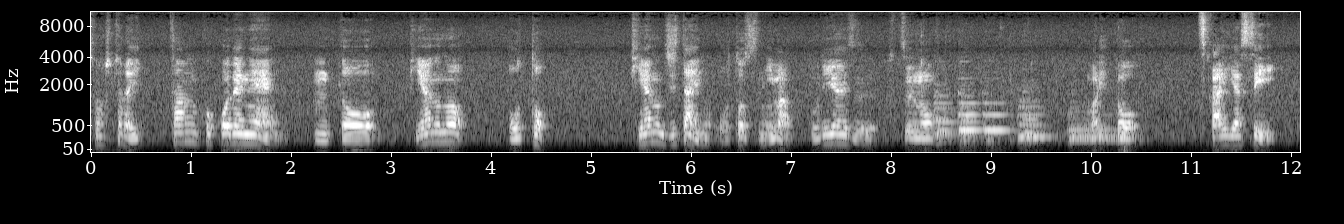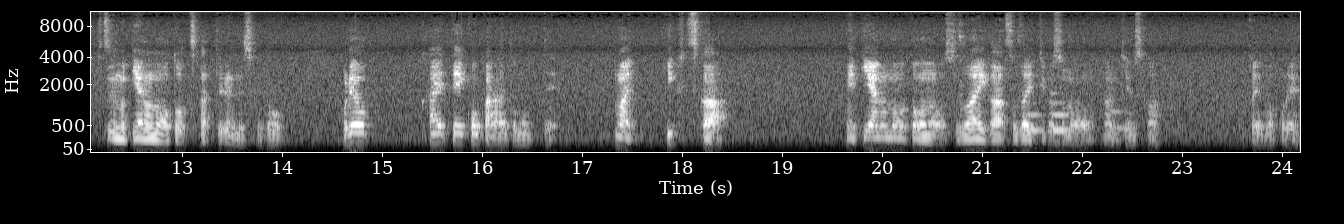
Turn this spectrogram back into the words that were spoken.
そしたら一旦ここでね、うんと、ピアノの音ピアノ自体の音ですね今とりあえず普通の割と使いやすい普通のピアノの音を使ってるんですけどこれを変えていこうかなと思って。まあいくつか、ね、ピアノの音の素材が素材っていうかそのなんていうんですか？例えばこれ。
